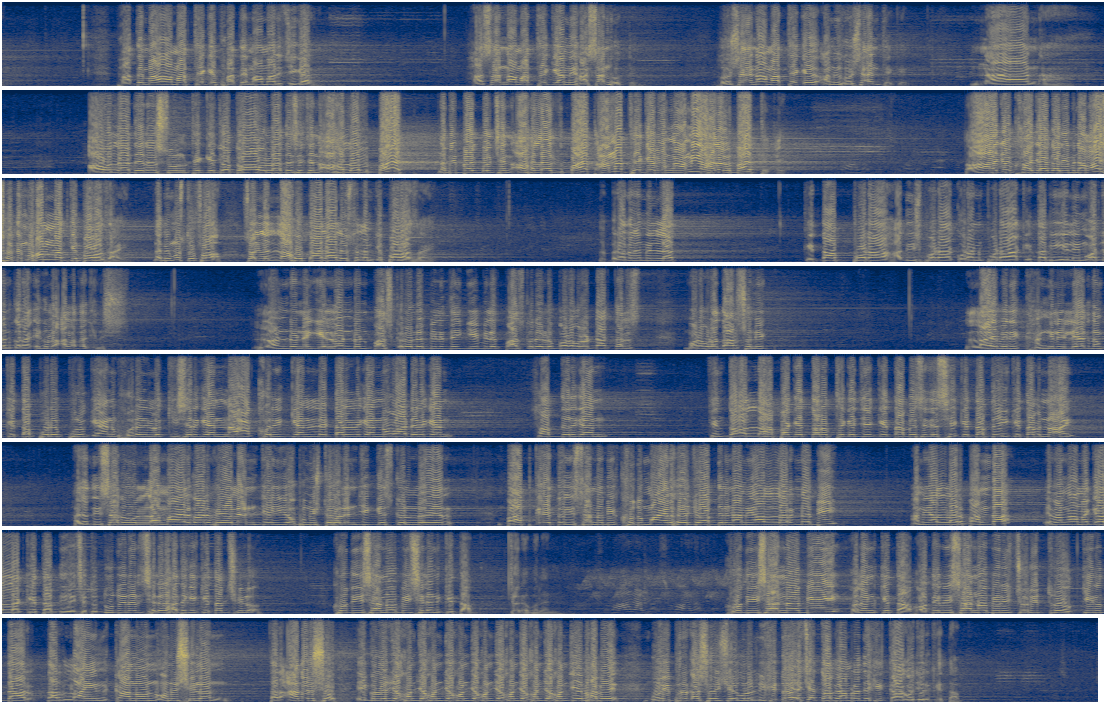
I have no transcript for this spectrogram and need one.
ফাতেমা আমার থেকে ফাতেমা আমার জিগার। হাসান আমার থেকে আমি হাসান হতে। হোসেন আমার থেকে আমি হোসেন থেকে। না না। আওলাদে রসুল থেকে যত আওলাদ এসেছেন, আহলাল বাত। নবী পাক বলছেন, আহলাদ বাত আমার থেকে এবং আমি আহলাল বাত থেকে। আজও খাজা গরিব নামাজ হতে মোহাম্মদকে পাওয়া যায়। নবী মুস্তফা সাল্লাহ তালা আলু সাল্লামকে পাওয়া যায়। তো ব্রাদার মিল্লাত। কিতাব পড়া, হাদিস পড়া, কোরআন পড়া, কিতাবি এলিম অর্জন করা, এগুলো আলাদা জিনিস। লন্ডনে গিয়ে লন্ডন পাস করে হলো বিলেতে গিয়ে বিলেত পাস করে হলো বড় বড় ডাক্তার, বড় বড় দার্শনিক। লাইব্রেরি খাঙ্গি নিলে একদম কেতাব পড়ে পুরো জ্ঞান ভরে নিল, কিসের জ্ঞান না? আক্ষরিক জ্ঞান, লেটারের জ্ঞান, ওয়ার্ডের জ্ঞান, শব্দের জ্ঞান। কিন্তু আল্লাহ পাকের তরফ থেকে যে কেতাব এসেছে, সে কেতাব তো এই কেতাব নয়। হজরত ইসারুল্লাহ মায়ের গর্ভে এলেন, যেই ভূমিষ্ঠ হলেন, জিজ্ঞেস করল, এর বাপকে? তো ঈসা নবী খুদ মায়ের হয়ে জবাব দিলেন, আমি আল্লাহর নবী, আমি আল্লাহর বান্দা এবং আমাকে আল্লাহ কেতাব দিয়েছে। তো দুদিনের ছেলের হাতে কি কেতাব ছিল? খুদ ঈসা নবী ছিলেন কেতাব। চোরে বলেন। খুদ ঈশা নবী হলেন কেতাব। অতএব ঈশা নবীর চরিত্র, কিরদার, তার লাইন, কানুন, অনুশীলন, তার আদর্শ, এগুলো যখন যখন যখন যখন যখন যখন যখন যেভাবে বই প্রকাশ হয়েছে, এগুলো লিখিত হয়েছে, তবে আমরা দেখি কাগজের কেতাব।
